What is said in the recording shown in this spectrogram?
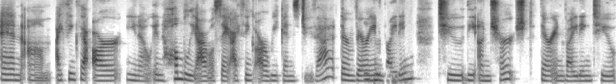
And um, I think that our, you know, in humbly, I will say, I think our weekends do that. They're very Mhm. inviting to the unchurched, they're inviting to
